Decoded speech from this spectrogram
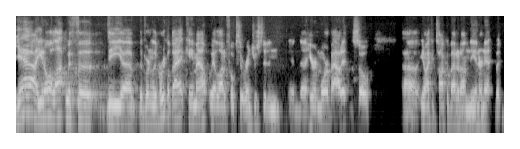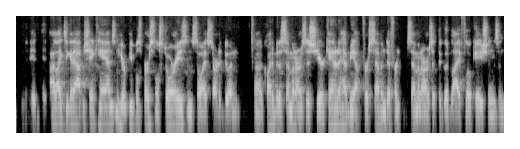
Yeah, you know, a lot with the the uh, the, the vertical diet came out. We had a lot of folks that were interested in in uh, hearing more about it, and so uh, you know, I could talk about it on the internet, but it, it, I like to get out and shake hands and hear people's personal stories, and so I started doing uh, quite a bit of seminars this year. Canada had me up for seven different seminars at the Good Life locations, and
